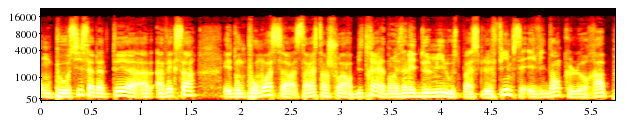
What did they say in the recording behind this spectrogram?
on peut aussi s'adapter à- avec ça. Et donc, pour moi, ça, ça reste un choix arbitraire. Et dans les années 2000 où se passe le film, c'est évident que le rap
